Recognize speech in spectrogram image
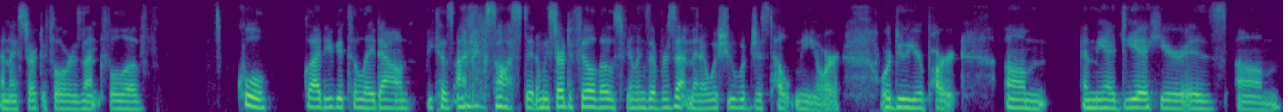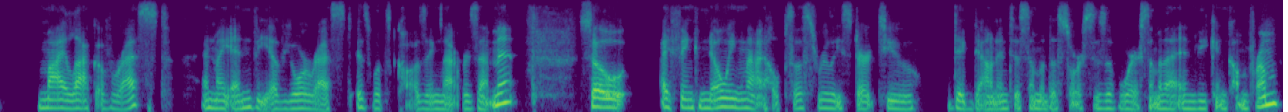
and I start to feel resentful of, cool, glad you get to lay down because I'm exhausted. And we start to feel those feelings of resentment. I wish you would just help me or or do your part. Um, and the idea here is um, my lack of rest and my envy of your rest is what's causing that resentment. So I think knowing that helps us really start to dig down into some of the sources of where some of that envy can come from.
